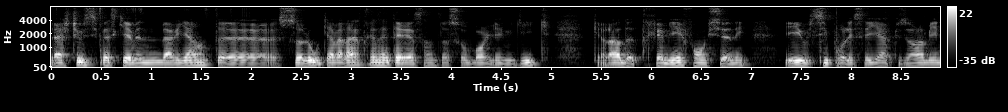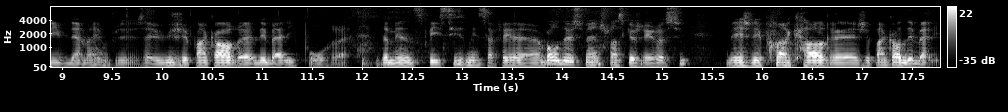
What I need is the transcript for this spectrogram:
l'acheté aussi parce qu'il y avait une variante euh, solo qui avait l'air très intéressante sur Board Game Geek, qui a l'air de très bien fonctionner. Et aussi pour l'essayer à plusieurs, bien évidemment. Vous avez vu, je n'ai pas encore euh, déballé pour Dominant Species, mais ça fait un bon deux semaines, je pense que je l'ai reçu, mais je ne l'ai pas encore, pas encore déballé.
